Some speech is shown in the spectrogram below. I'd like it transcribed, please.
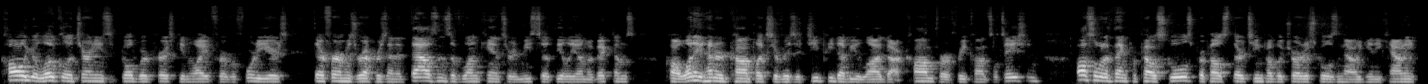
call your local attorneys at Goldberg, Persky, and White. For over 40 years, their firm has represented thousands of lung cancer and mesothelioma victims. Call 1 800 Complex or visit gpwlaw.com for a free consultation. Also, want to thank Propel Schools. Propel's 13 public charter schools in Allegheny County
